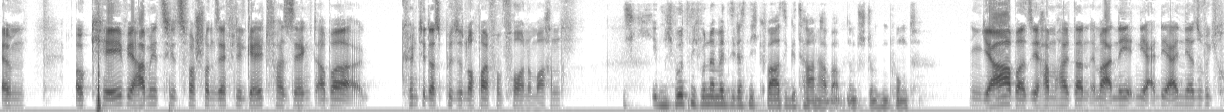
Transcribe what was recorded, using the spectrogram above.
ähm, okay, wir haben jetzt hier zwar schon sehr viel Geld versenkt, aber könnt ihr das bitte nochmal von vorne machen? Ich, mich würde es nicht wundern, wenn sie das nicht quasi getan haben ab einem bestimmten Punkt. Ja, aber sie haben halt dann immer, nee, nee, nee, nee so wirklich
